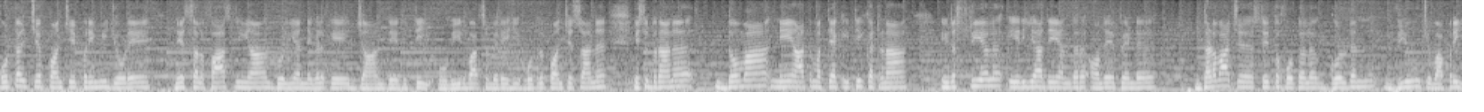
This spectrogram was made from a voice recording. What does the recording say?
ਹੋਟਲ 'ਚ ਪਹੁੰਚੇ ਪ੍ਰੇਮੀ ਜੋੜੇ ਨੇ ਸਲਫਾਸ ਦੀਆਂ ਗੋਲੀਆਂ ਨਿਗਲ ਕੇ ਜਾਨ ਦੇ ਦਿੱਤੀ। ਉਹ ਵੀਰਵਾਰ ਸਵੇਰੇ ਹੀ ਹੋਟਲ ਪਹੁੰਚੇ ਸਨ। ਇਸ ਦੌਰਾਨ ਦੋਵਾਂ ਨੇ ਆਤਮ ਹੱਤਿਆ ਕੀਤੀ। ਘਟਨਾ ਇੰਡਸਟਰੀਅਲ ਏਰੀਆ ਦੇ ਅੰਦਰ ਆਉਂਦੇ ਪਿੰਡ ਦੜਵਾ 'ਚ ਸਥਿਤ ਹੋਟਲ 골ਡਨ ਵਿਊ 'ਚ ਵਾਪਰੀ।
